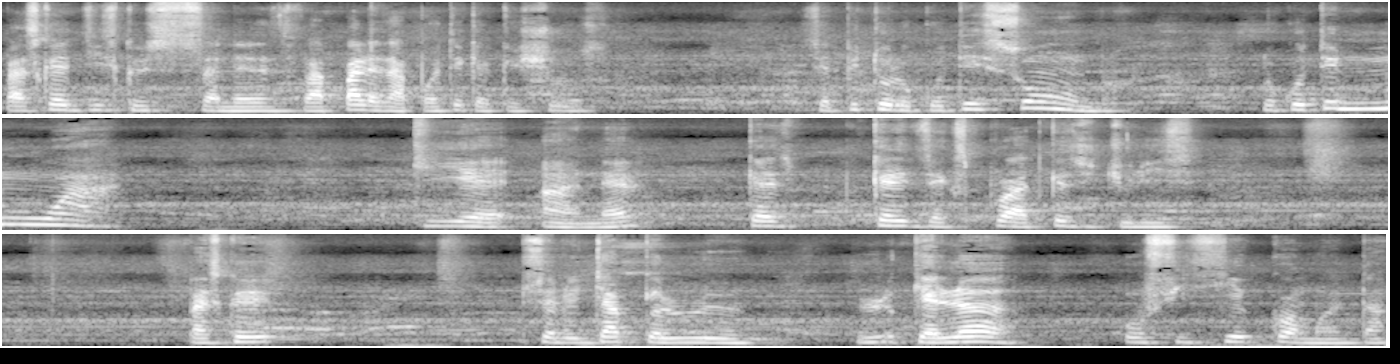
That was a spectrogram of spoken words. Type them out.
Parce qu'elles disent que ça ne va pas les apporter quelque chose. C'est plutôt le côté sombre, le côté noir qui est en elles, qu'elles exploitent, qu'elles utilisent. Parce que c'est le diable que le, est leur officier commandant.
